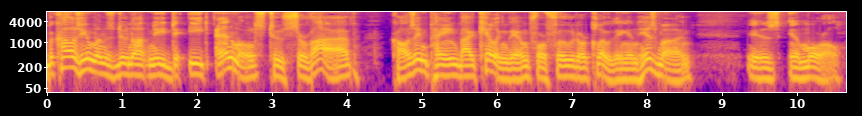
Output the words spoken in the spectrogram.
Because humans do not need to eat animals to survive, causing pain by killing them for food or clothing, in his mind, is immoral.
